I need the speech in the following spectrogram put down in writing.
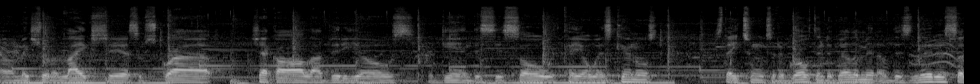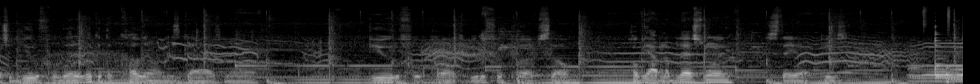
Uh, make sure to like, share, subscribe. Check out all our videos. Again, this is Soul with KOS Kennels. Stay tuned to the growth and development of this litter. Such a beautiful litter. Look at the color on these guys, man. Beautiful pups, beautiful pups. So hope you're having a blessed one. Stay up. Peace.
